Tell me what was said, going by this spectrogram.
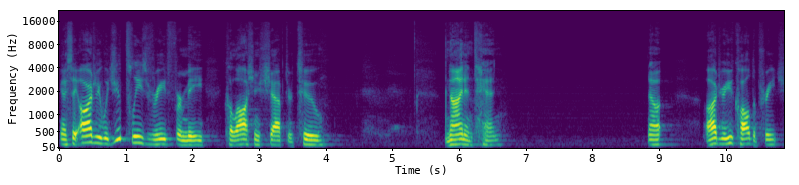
And I say, Audrey, would you please read for me Colossians chapter 2, 9 and 10? Now, Audrey, are you called to preach?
